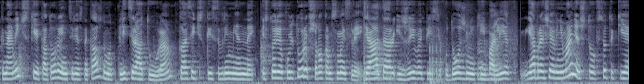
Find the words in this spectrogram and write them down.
экономические, которые интересны каждому. Литература, классическая и современная. История культуры в широком смысле. Театр и живопись, и художники, uh-huh. и балет. Я обращаю внимание, что все-таки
